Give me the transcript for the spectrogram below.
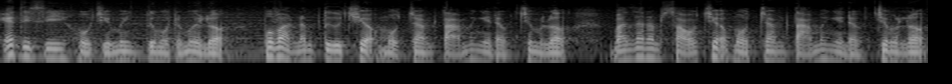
SJC Hồ Chí Minh từ 1 đến 10 lượng mua vào 54 triệu 180 000 đồng trên một lượng, bán ra 56 triệu 180 000 đồng trên một lượng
